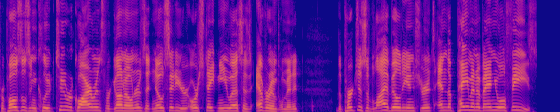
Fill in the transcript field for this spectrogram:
Proposals include two requirements for gun owners that no city or, or state in the U.S. has ever implemented the purchase of liability insurance and the payment of annual fees.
